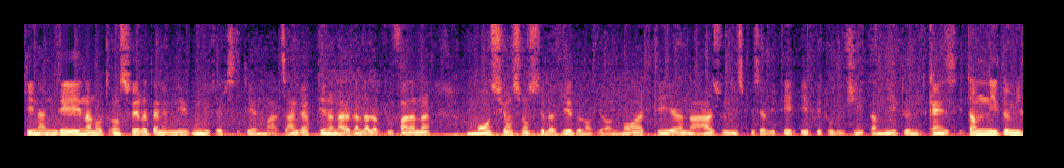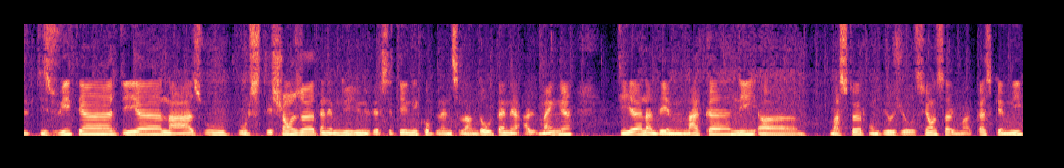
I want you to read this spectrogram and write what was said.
dia nandeha nanao transfert tany amin'ny université an'i Mahajanga dia nanaraka ny lalam-piofanana mention sciences de la vie et de l'environnement dia nahazo ny spécialité herpétologie tamin'ny deux mille quinze. Tamin'ny deux mille dix huit dia nahazo bourse d'échange tany amin'ny université n'i Koblenz-Landau tany Allemagne dia nandeha naka ny Master en Biogéosciences mahakasika ny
